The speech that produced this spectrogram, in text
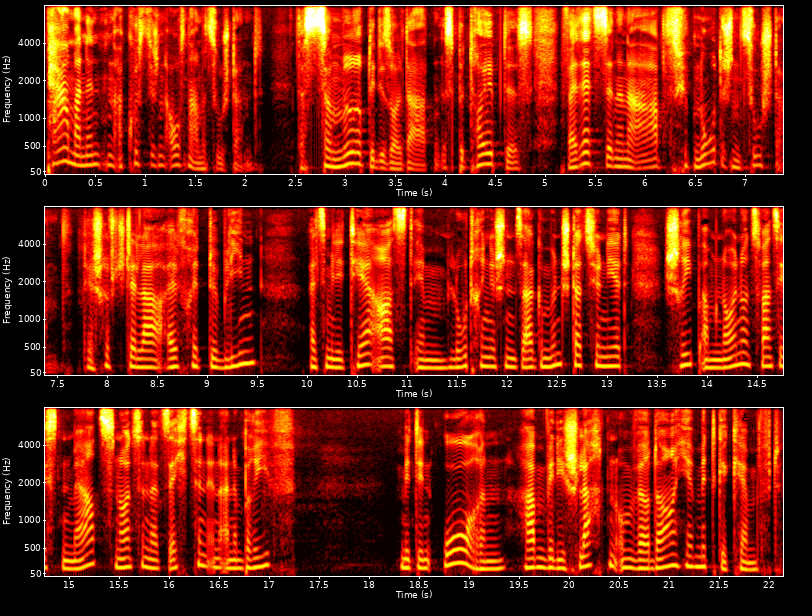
permanenten akustischen Ausnahmezustand. Das zermürbte die Soldaten, es betäubte es, versetzte in eine Art hypnotischen Zustand. Der Schriftsteller Alfred Döblin, als Militärarzt im Lothringischen Saargemünd stationiert, schrieb am 29. März 1916 in einem Brief: Mit den Ohren haben wir die Schlachten um Verdun hier mitgekämpft.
